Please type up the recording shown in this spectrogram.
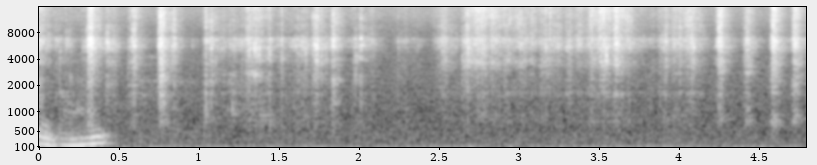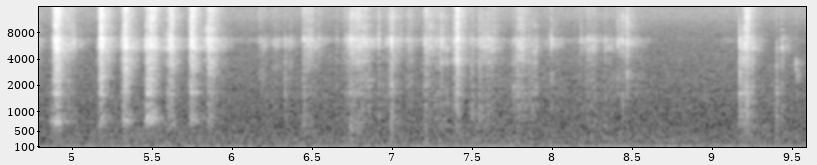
Şuradan. Bu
